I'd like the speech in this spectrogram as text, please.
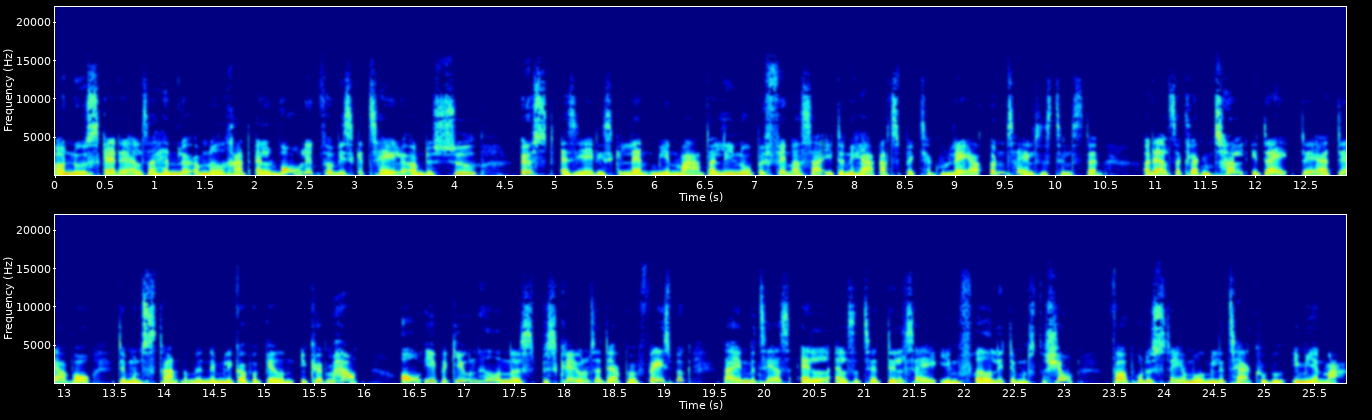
og nu skal det altså handle om noget ret alvorligt, for vi skal tale om det syd østasiatiske land Myanmar, der lige nu befinder sig i den her ret spektakulære undtagelsestilstand. Og det er altså klokken 12 i dag. Det er der, hvor demonstranterne nemlig går på gaden i København. Og i begivenhedernes beskrivelse der på Facebook, der inviteres alle altså til at deltage i en fredelig demonstration for at protestere mod militærkuppet i Myanmar.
